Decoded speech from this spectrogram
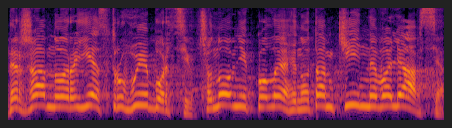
Державного реєстру виборців? Шановні колеги, ну там кінь не валявся.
